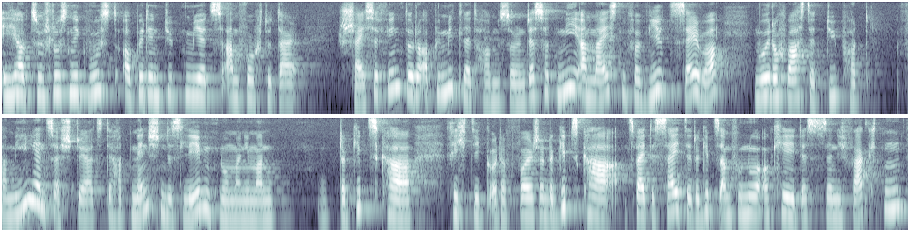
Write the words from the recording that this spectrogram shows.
ich habe zum Schluss nicht gewusst, ob ich den Typen jetzt einfach total scheiße finde oder ob ich Mitleid haben soll. Und das hat mich am meisten verwirrt selber, wo ich doch weiß, der Typ hat Familien zerstört, der hat Menschen das Leben genommen. Ich meine, da gibt es kein richtig oder falsch und da gibt es keine zweite Seite, da gibt es einfach nur, okay, das sind die Fakten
